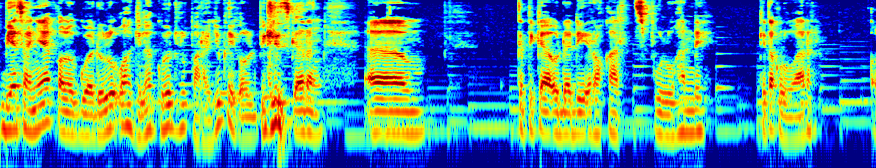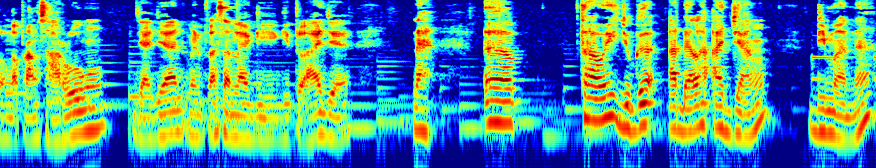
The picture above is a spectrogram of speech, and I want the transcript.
biasanya kalau gue dulu wah gila gue dulu parah juga ya kalau dipikir sekarang. Um, ketika udah di rokat sepuluhan deh kita keluar kalau nggak perang sarung jajan main petasan lagi gitu aja. Nah uh, terawih juga adalah ajang di mana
